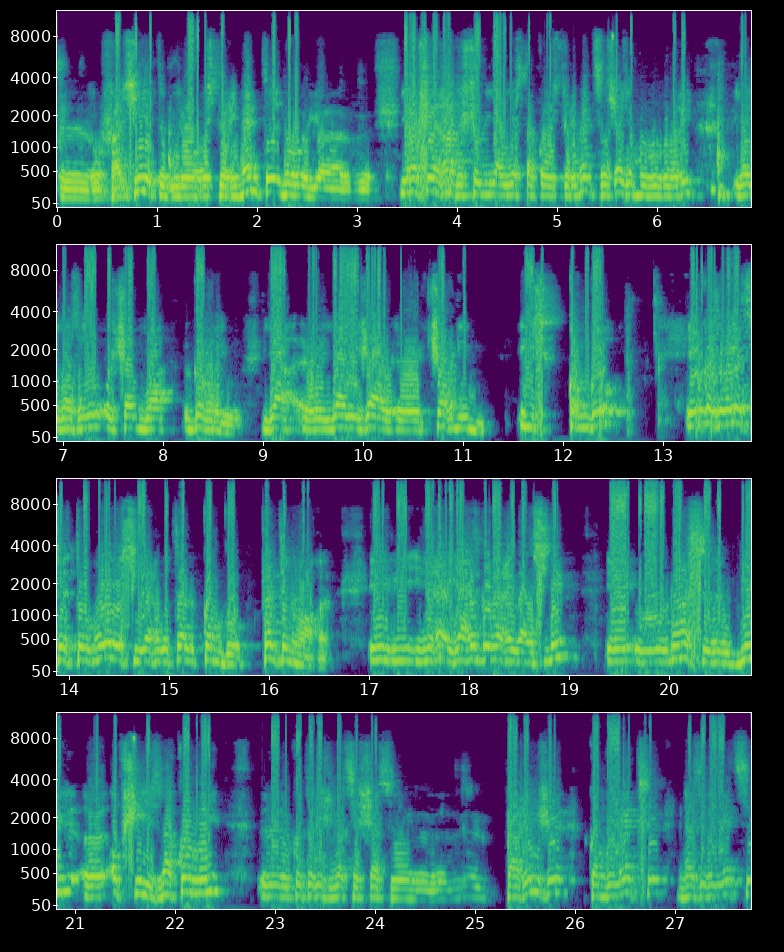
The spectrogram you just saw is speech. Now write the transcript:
в Франции, это был эксперимент, но я, я очень рад, что у меня есть такой эксперимент, сейчас я могу говорить, я, я знаю, о чем я говорю. Я, я лежал черным из Конго, и оказывается, что в молодости я работал в Конго, Понте-Нуар. И я разговаривал с ним, и у нас был общий знакомый, который живет сейчас в Париже, конголец, называется,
